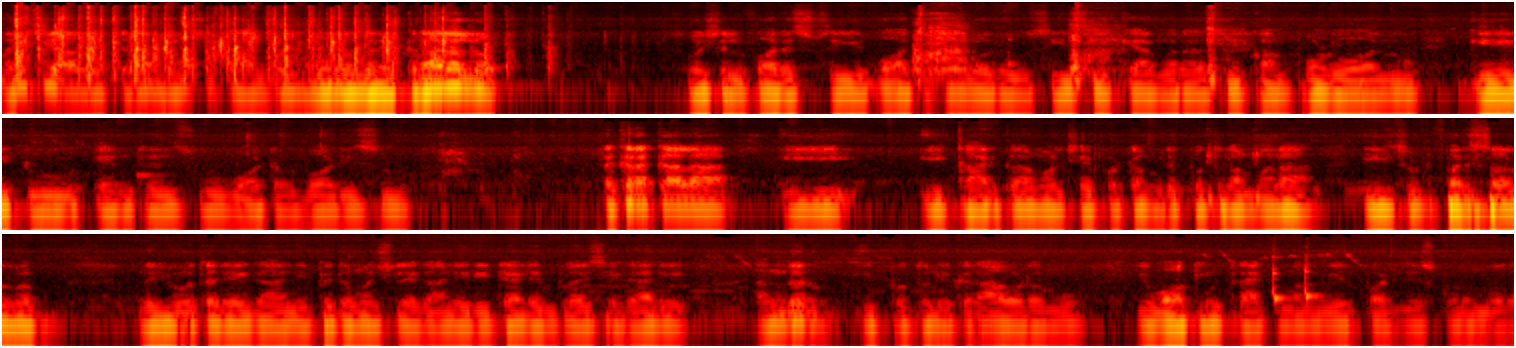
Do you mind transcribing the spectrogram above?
మంచి ఆలోచన మంచి ప్రాంతం మూడు వందల ఎకరాలలో. Social forestry watch tower CC cameras compound వాళ్ళు గేటు ఎంట్రన్స్ వాటర్ బాడీస్. రకరకాల ఈ ఈ కార్యక్రమాలు చేపట్టడం రేపు పొద్దున మన ఈ చుట్టూ పరిసరాల్లో ఉన్న యువతనే కానీ పెద్ద మనుషులే కానీ రిటైర్డ్ ఎంప్లాయీసే కానీ అందరూ ఈ పొద్దున ఇక్కడ రావడము ఈ వాకింగ్ ట్రాక్ మనం ఏర్పాటు చేసుకోవడం ఒక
